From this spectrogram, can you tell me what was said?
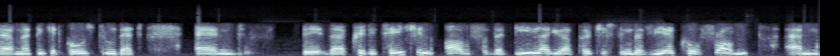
um, I think it goes through that, and the the accreditation of the dealer you are purchasing the vehicle from um,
